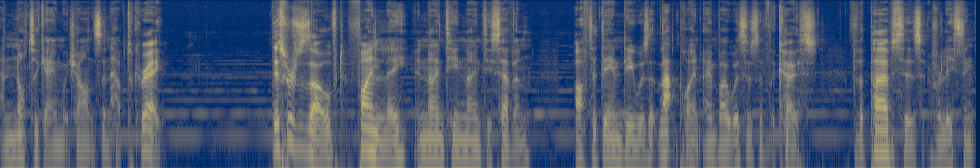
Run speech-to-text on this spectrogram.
and not a game which Arneson helped to create. This was resolved, finally, in 1997, after D&D was at that point owned by Wizards of the Coast, for the purposes of releasing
